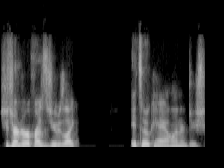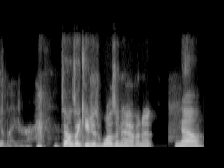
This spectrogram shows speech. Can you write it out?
she turned to her friends and she was like it's okay i'll introduce you later. Sounds like he just wasn't having it. No.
